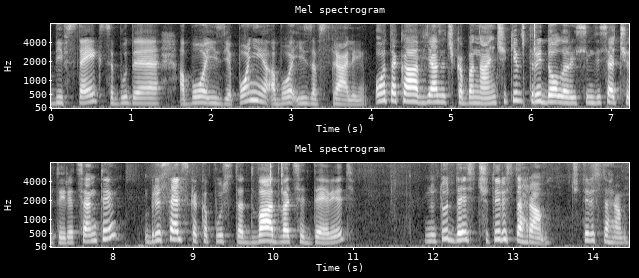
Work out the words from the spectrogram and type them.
біфстейк це буде або із Японії, або із Австралії. Отака в'язочка бананчиків 3 долари 74 центи. Брюссельська капуста 2,29. Ну тут десь 400 грам. 400 грам.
